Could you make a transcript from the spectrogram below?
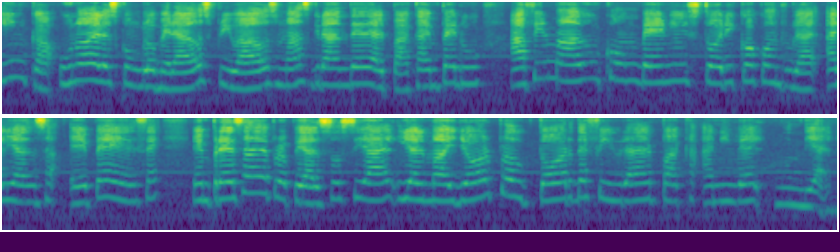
Inca, uno de los conglomerados privados más grandes de alpaca en Perú, ha firmado un convenio histórico con Rural Alianza EPS, empresa de propiedad social y el mayor productor de fibra de alpaca a nivel mundial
